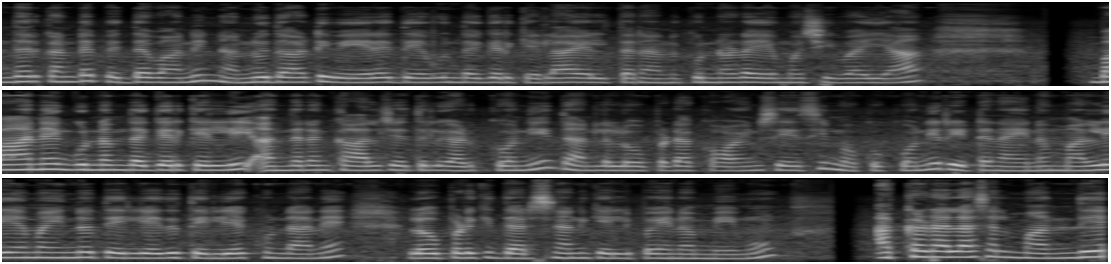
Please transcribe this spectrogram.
అందరికంటే పెద్దవాడిని నన్ను దాటి వేరే దేవుని దగ్గరికి ఎలా వెళ్తారని అనుకున్నాడో ఏమో శివయ్య. బాగానే గుండం దగ్గరికి వెళ్ళి అందరం కాలు చేతులు కడుక్కొని దాంట్లో లోపల కాయిన్స్ వేసి మొక్కుకొని రిటర్న్ అయినాం. మళ్ళీ ఏమైందో తెలియదు తెలియకుండానే లోపలికి దర్శనానికి వెళ్ళిపోయినాం మేము. అక్కడ అలా అసలు మందే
